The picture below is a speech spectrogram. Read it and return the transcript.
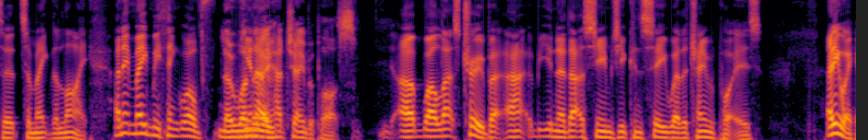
To, to make the light, and it made me think. Well, No wonder you know, they had chamber pots. uh, well, that's true, but uh, you know that assumes you can see where the chamber pot is. Anyway,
